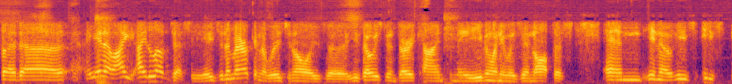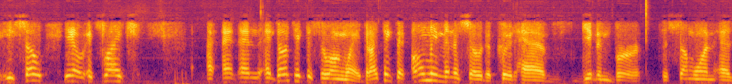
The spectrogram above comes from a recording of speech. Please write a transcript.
But uh, you know, I I love Jesse. He's an American original. He's uh, he's always been very kind to me, even when he was in office. And you know, he's he's he's so you know, it's like. And, and and don't take this the wrong way, but I think that only Minnesota could have given birth to someone as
